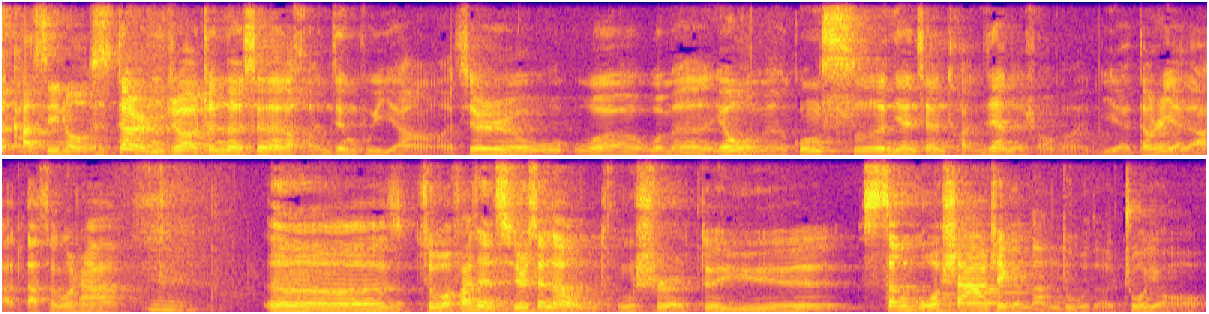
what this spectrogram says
casinos。但是你知道，真的现在的环境不一样了。就是我我我们，因为我们公司年前团建的时候嘛，也当时也打打三国杀。嗯，呃，就我发现，其实现在我们同事对于三国杀这个难度的桌游，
